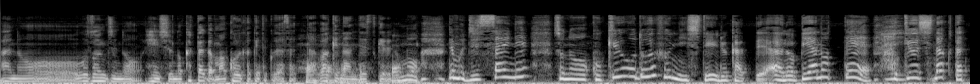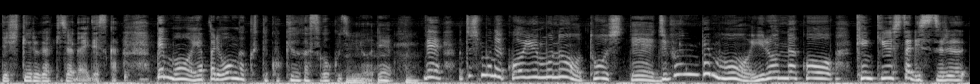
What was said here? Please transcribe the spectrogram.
あの、ご存知の編集の方がまあ声かけてくださったわけなんですけれども、でも実際ね、その呼吸をどういうふうにしているかって、あの、ピアノって呼吸しなくたって弾ける楽器じゃないですか。でも、やっぱり音楽って呼吸がすごく重要で、で、私もね、こういうものを通して、自分でもいろんなこう、研究したりする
